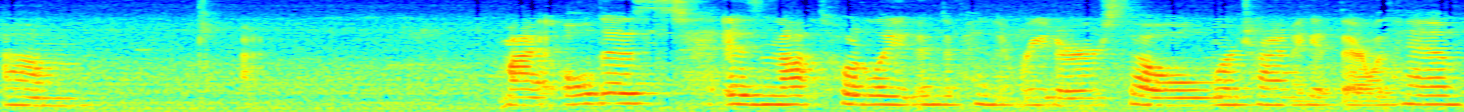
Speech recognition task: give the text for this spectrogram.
Um, my oldest is not totally an independent reader, so we're trying to get there with him.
